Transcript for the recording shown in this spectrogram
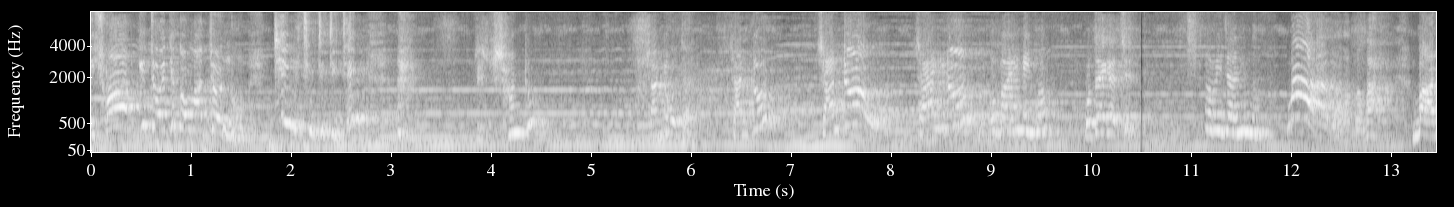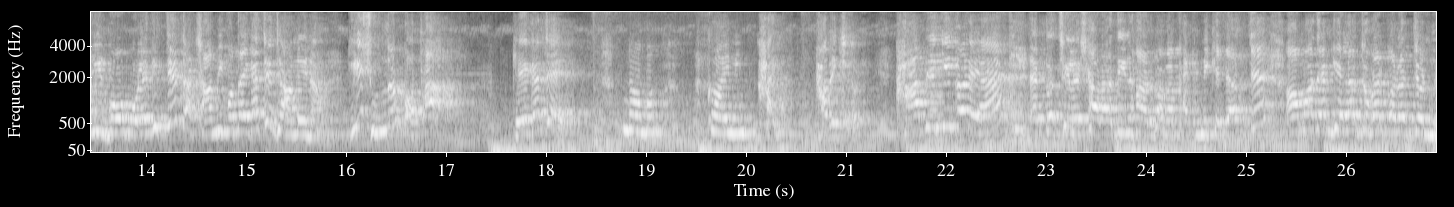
এই সব কিছু হয়েছে তোমার জন্য। ছি ছি ছি ছি শান্টু কোথায়? শান্টু? শান্টু? শান্টু? ও বাড়ি নেই মা। কোথায় গেছে? আমি জানি না। বাহ, বাহ, বাহ, বাহ। বাড়ির বউ বলে দিচ্ছে তার স্বামী কোথায় গেছে জানে না। কি সুন্দর কথা। খেয়ে গেছে? না মা খাইনি। খাই। খাবে কি করে? খাবে কি করে হ্যাঁ একটা ছেলে সারাদিন হাড় ভাঙা খাটনি খেতে যাচ্ছে আমাদের গেলা জোগাড় করার জন্য।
